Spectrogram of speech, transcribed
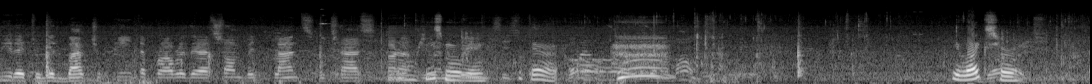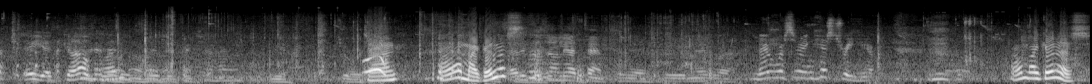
needed to get back to Pinta. Probably there are some big plants which has. Oh, he's moving. Look at that. Oh, He likes her. There you go, buddy. John. Oh my goodness. This is only a attempt. Yeah, he never. Maybe we're seeing history here. Oh my goodness.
